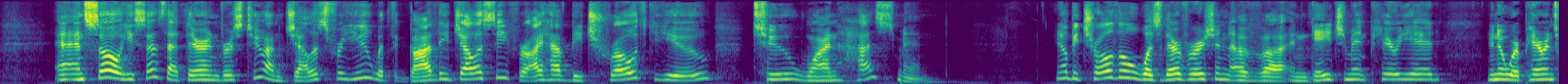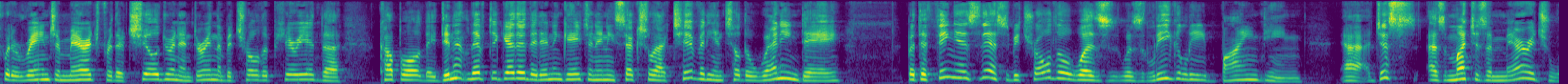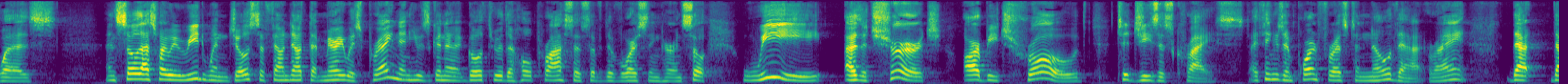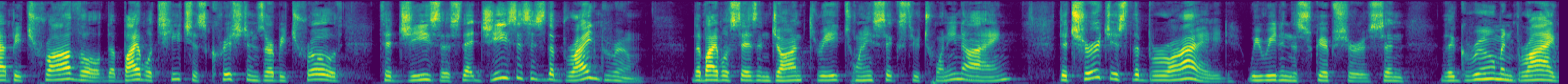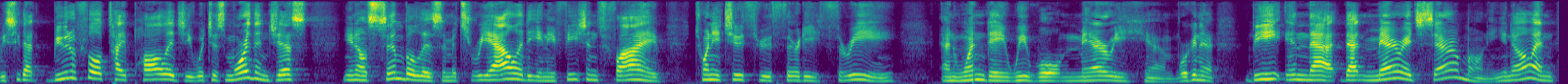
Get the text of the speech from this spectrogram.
And so he says that there in verse 2 I'm jealous for you with godly jealousy, for I have betrothed you to one husband. You know, betrothal was their version of uh, engagement period, you know, where parents would arrange a marriage for their children, and during the betrothal period, the couple, they didn't live together, they didn't engage in any sexual activity until the wedding day. But the thing is this betrothal was, was legally binding uh, just as much as a marriage was. And so that's why we read when Joseph found out that Mary was pregnant, he was going to go through the whole process of divorcing her. And so we, as a church, are betrothed to Jesus Christ. I think it's important for us to know that, right? that, that betrothal, the Bible teaches Christians are betrothed to Jesus, that Jesus is the bridegroom. The Bible says in John 3 26 through 29, the church is the bride, we read in the scriptures, and the groom and bride. We see that beautiful typology, which is more than just you know symbolism, it's reality in Ephesians 5 22 through 33 and one day we will marry him. We're going to be in that, that marriage ceremony, you know? And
